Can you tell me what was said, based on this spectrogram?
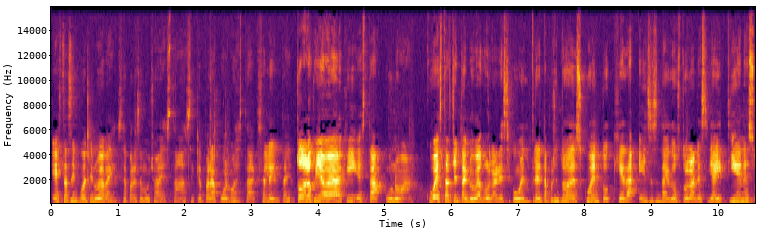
Esta 59 se parece mucho a esta, así que para polvo está excelente. Todo lo que veo aquí está 1A. Cuesta 89 dólares y con el 30% de descuento queda en 62 dólares y ahí tienes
